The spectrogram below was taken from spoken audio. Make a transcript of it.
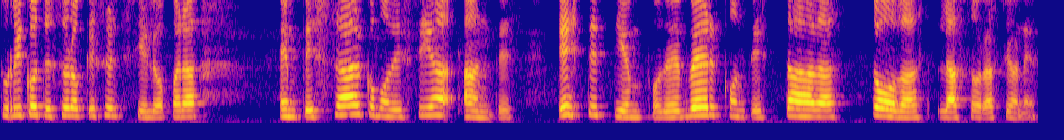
tu rico tesoro que es el cielo, para empezar, como decía antes, este tiempo de ver contestadas todas las oraciones.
